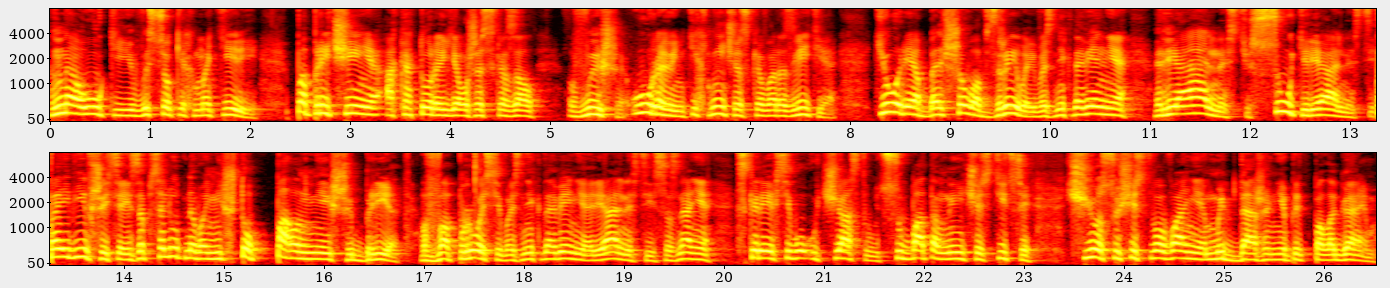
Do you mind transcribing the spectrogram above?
науки и высоких материй, по причине, о которой я уже сказал выше. Уровень технического развития Теория большого взрыва и возникновения реальности, сути реальности, появившейся из абсолютного ничто полнейший бред. В вопросе возникновения реальности и сознания, скорее всего, участвуют субатомные частицы, чье существование мы даже не предполагаем,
